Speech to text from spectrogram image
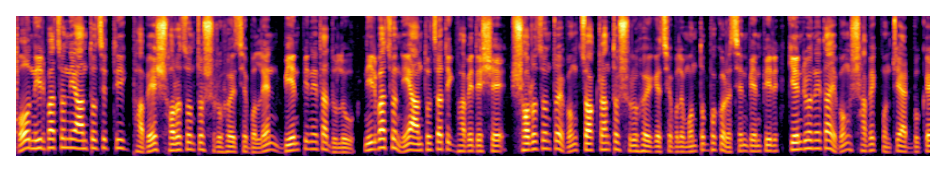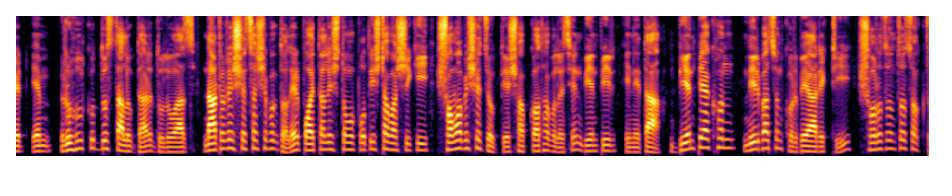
বহু নির্বাচন নিয়ে আন্তর্জাতিকভাবে ষড়যন্ত্র শুরু হয়েছে বললেন বিএনপি নেতা দুলু। নির্বাচন নিয়ে আন্তর্জাতিকভাবে দেশে ষড়যন্ত্র এবং চক্রান্ত শুরু হয়ে গেছে বলে মন্তব্য করেছেন বিএনপির কেন্দ্রীয় নেতা এবং সাবেক মন্ত্রী অ্যাডভোকেট এম রুহুল কুদ্দুস তালুকদার দুলু। আজ নাটোরের স্বেচ্ছাসেবক দলের পঁয়তাল্লিশতম প্রতিষ্ঠাবার্ষিকী সমাবেশে যোগ দিয়ে সব কথা বলেছেন বিএনপির এই নেতা। বিএনপি এখন নির্বাচন করবে আর একটি ষড়যন্ত্র চক্র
